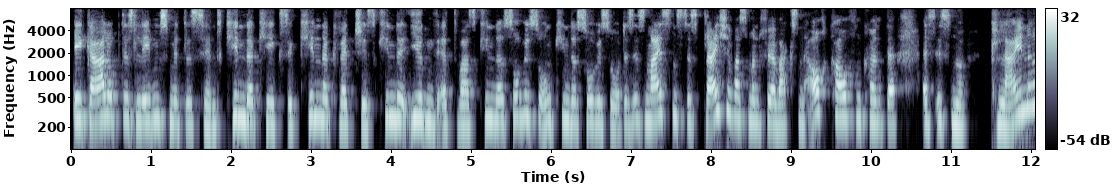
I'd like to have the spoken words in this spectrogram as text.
Egal, ob das Lebensmittel sind, Kinderkekse, Kinderquetschis, Kinder irgendetwas, Kinder sowieso und Kinder sowieso. Das ist meistens das Gleiche, was man für Erwachsene auch kaufen könnte. Es ist nur kleiner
